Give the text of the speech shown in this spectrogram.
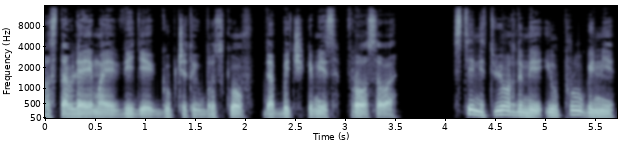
поставляемая в виде губчатых брусков добытчиками из Фросова, с теми твердыми и упругими,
